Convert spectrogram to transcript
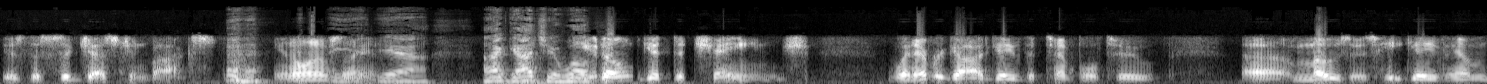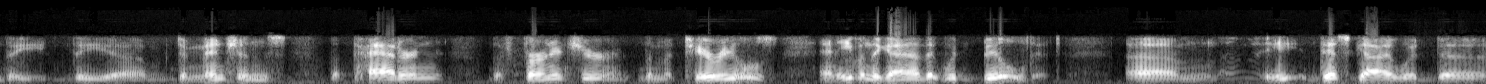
is the suggestion box. You know what I'm saying? Yeah, I got you. Well, you don't get to change. Whenever God gave the temple to uh, Moses, He gave him the the um, dimensions, the pattern, the furniture, the materials, and even the guy that would build it. Um, he, this guy would uh,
